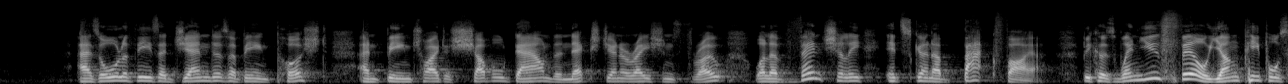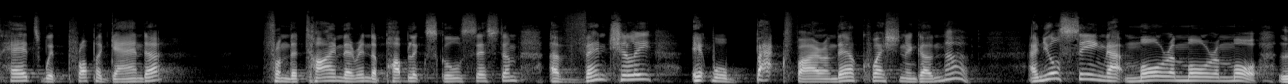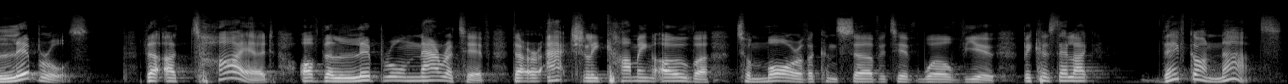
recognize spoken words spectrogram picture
As all of these agendas are being pushed and being tried to shovel down the next generation's throat, well, eventually it's going to backfire. Because when you fill young people's heads with propaganda, from the time they're in the public school system, eventually it will backfire and they'll question and go, no. And you're seeing that more and more and more. Liberals that are tired of the liberal narrative that are actually coming over to more of a conservative worldview because they're like, they've gone nuts.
